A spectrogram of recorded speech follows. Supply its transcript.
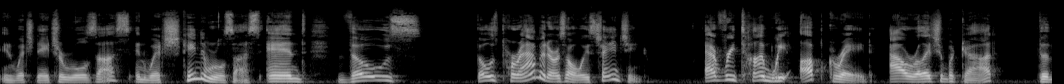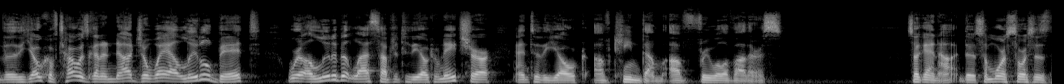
in which nature rules us, in which kingdom rules us. And those those parameters are always changing. Every time we upgrade our relationship with God, the, the yoke of Torah is going to nudge away a little bit. We're a little bit less subject to the yoke of nature and to the yoke of kingdom, of free will of others. So again, uh, there's some more sources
